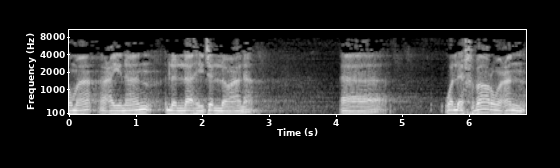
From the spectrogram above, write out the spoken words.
هما عينان لله جل وعلا. آه والإخبار عن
